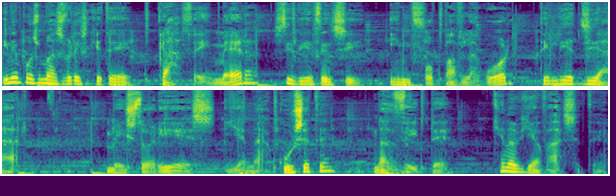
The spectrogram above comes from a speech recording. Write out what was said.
είναι πως μας βρίσκετε κάθε ημέρα στη διεύθυνση infopavlagor.gr με ιστορίες για να ακούσετε, να δείτε και να διαβάσετε.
